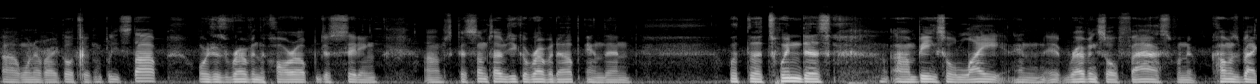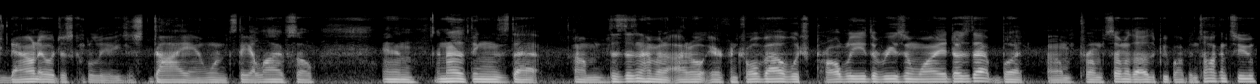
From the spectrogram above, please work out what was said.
uh, whenever I go to a complete stop or just revving the car up, just sitting. Because um, sometimes you can rev it up and then with the twin disc um, being so light and it revving so fast, when it comes back down, it will just completely just die and won't stay alive. So, and another thing is that um, this doesn't have an idle air control valve, which probably the reason why it does that, but um, from some of the other people I've been talking to.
